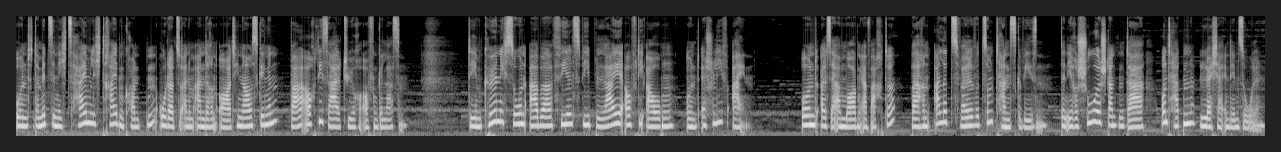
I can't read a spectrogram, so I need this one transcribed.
Und damit sie nichts heimlich treiben konnten oder zu einem anderen Ort hinausgingen, war auch die Saaltüre offen gelassen. Dem Königssohn aber fiel's wie Blei auf die Augen und er schlief ein. Und als er am Morgen erwachte, waren alle Zwölfe zum Tanz gewesen, denn ihre Schuhe standen da und hatten Löcher in den Sohlen.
